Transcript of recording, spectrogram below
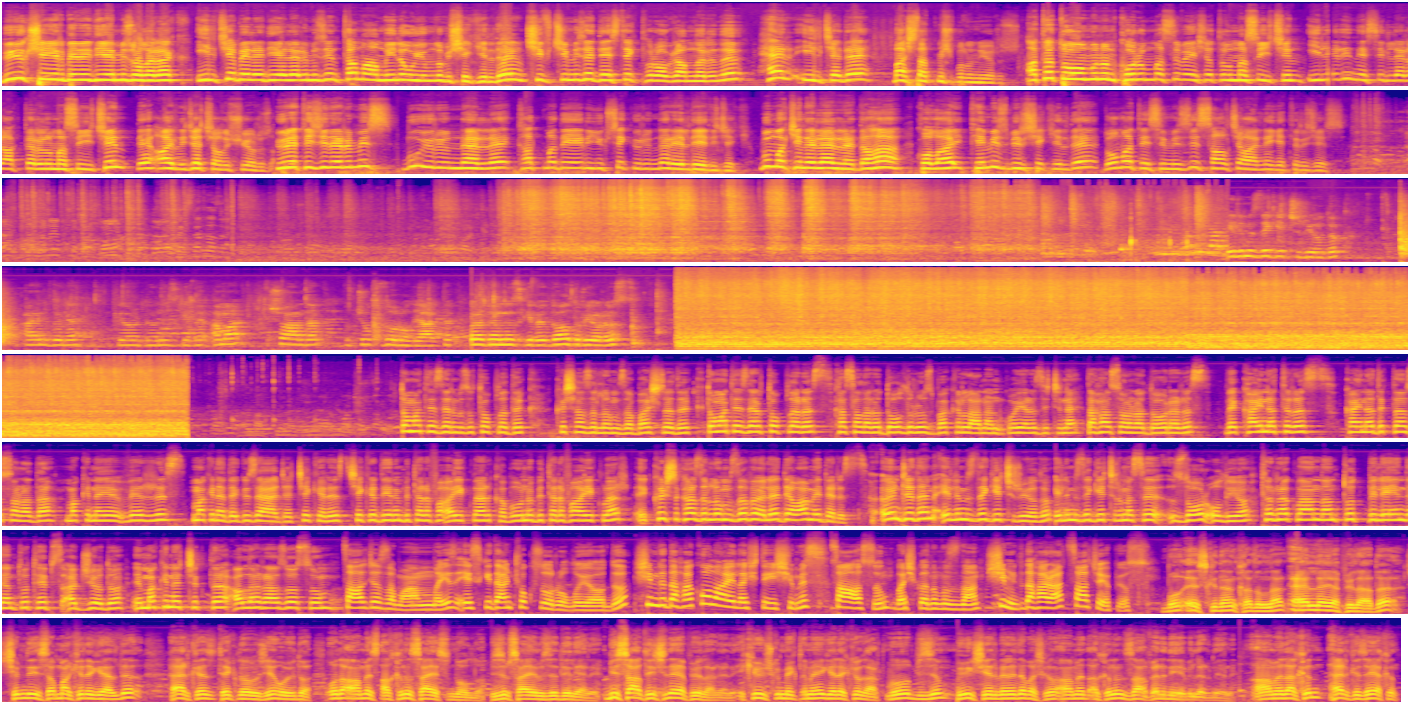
Büyükşehir Belediyemiz olarak ilçe belediyelerimizin tamamıyla uyumlu bir şekilde çiftçimize destek programlarını her ilçede başlatmış bulunuyoruz. Ata tohumunun korunması ve yaşatılması için ileri nesillere aktarılması için de ayrıca çalışıyoruz. Üreticilerimiz bu ürünlerle katma değeri yüksek ürünler elde edecek. Bu makinelerle daha kolay, temiz bir şekilde domatesimizi salça haline getireceğiz. Elimizde geçiriyorduk. Aynı böyle gördüğünüz gibi ama şu anda bu çok zor oluyor artık. Gördüğünüz gibi dolduruyoruz. Domateslerimizi topladık. Kış hazırlığımıza başladık. Domatesleri toplarız. Kasalara doldururuz. Bakırlarla koyarız içine. Daha sonra doğrarız ve kaynatırız. Kaynadıktan sonra da makineye veririz. Makinede güzelce çekeriz. Çekirdeğini bir tarafa ayıklar, kabuğunu bir tarafa ayıklar. E, kışlık hazırlığımıza böyle devam ederiz. Önceden elimizde geçiriyorduk. Elimizde geçirmesi zor oluyor. Tırnaklarından tut, bileğinden tut hepsi acıyordu. E, makine çıktı. Allah razı olsun. Salca zamanındayız. Eskiden çok zor oluyordu. Şimdi daha kolaylaştı işimiz. Sağ olsun başkanımızdan. Şimdi daha rahat salça yapıyoruz. Bu eskiden kadınlar elle yapıyorlardı. Şimdi ise makine geldi. Herkes teknolojiye uydu. O da Ahmet Akın'ın sayesinde oldu. Bizim sayemizde değil yani. Bir saat içinde yapıyorlar yani. 2-3 gün beklemeye gerek yok artık. Bu bizim Büyükşehir Belediye Başkanı Ahmet Akın'ın zaferi diyebilirim yani. Ahmet Akın herkese yakın.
